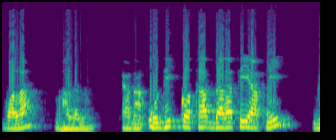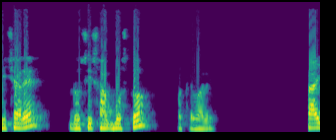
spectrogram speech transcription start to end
বলা ভালো নয়। কেননা অধিক কথার দ্বারাতেই আপনি বিচারে দোষী সাব্যস্ত হতে পারেন। তাই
